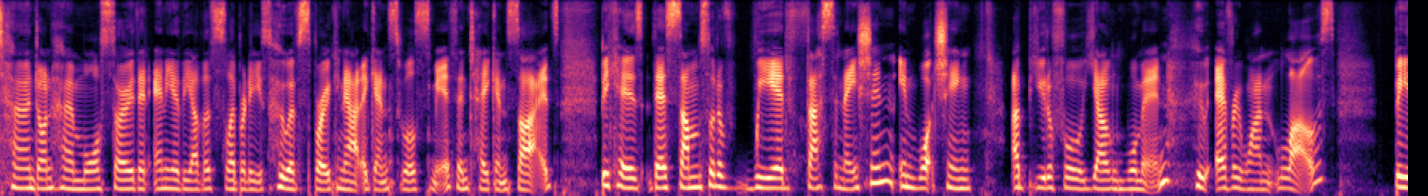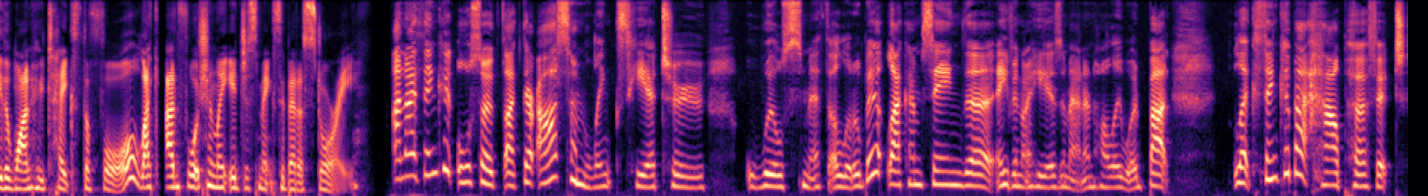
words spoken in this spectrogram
turned on her more so than any of the other celebrities who have spoken out against Will Smith and taken sides because there's some sort of weird fascination in watching a beautiful young woman who everyone loves be the one who takes the fall. Like, unfortunately, it just makes a better story. And I think it also like there are some links here to Will Smith a little bit. Like I'm seeing the even though he is a man in Hollywood, but like think about how perfect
